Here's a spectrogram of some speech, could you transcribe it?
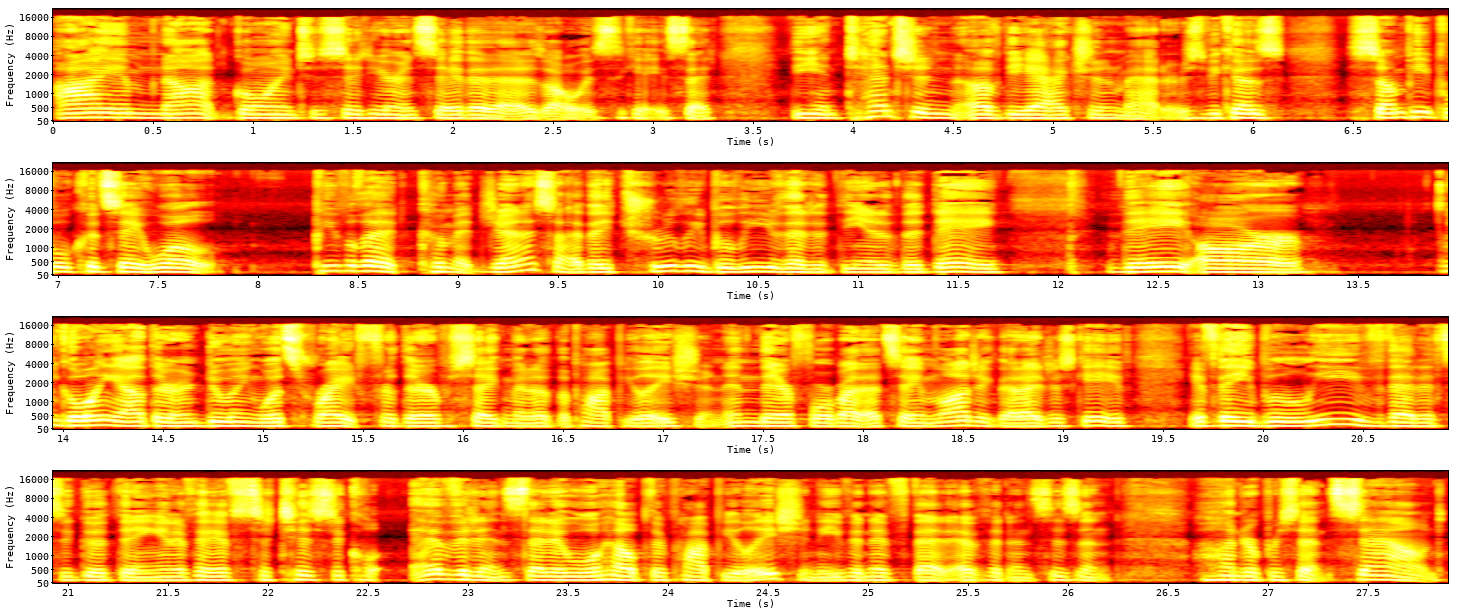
I am not going to sit here and say that that is always the case, that the intention of the action matters, because some people could say, well, people that commit genocide, they truly believe that at the end of the day, they are going out there and doing what's right for their segment of the population. And therefore, by that same logic that I just gave, if they believe that it's a good thing and if they have statistical evidence that it will help their population, even if that evidence isn't 100% sound,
